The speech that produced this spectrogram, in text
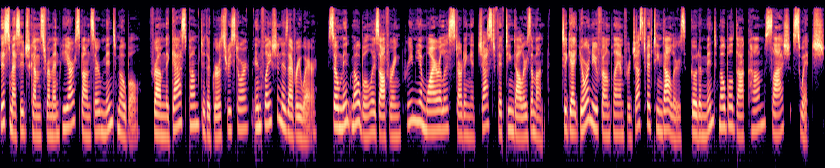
This message comes from NPR sponsor Mint Mobile. From the gas pump to the grocery store, inflation is everywhere. So Mint Mobile is offering premium wireless starting at just $15 a month. To get your new phone plan for just $15, go to mintmobile.com/switch.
